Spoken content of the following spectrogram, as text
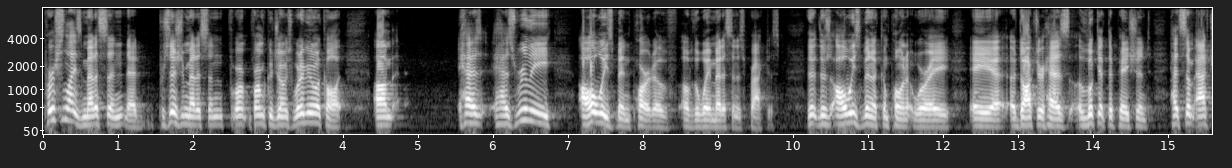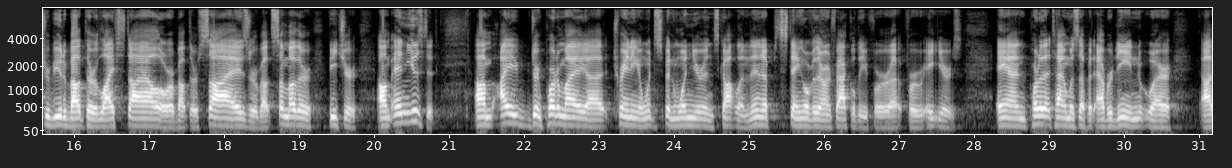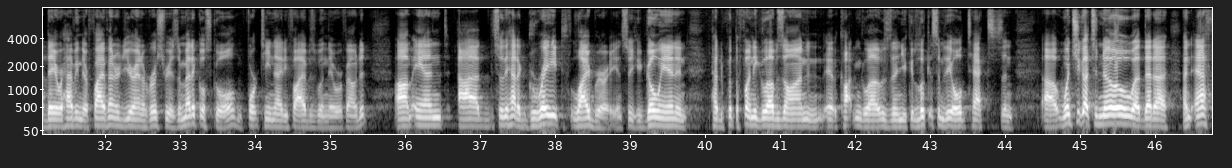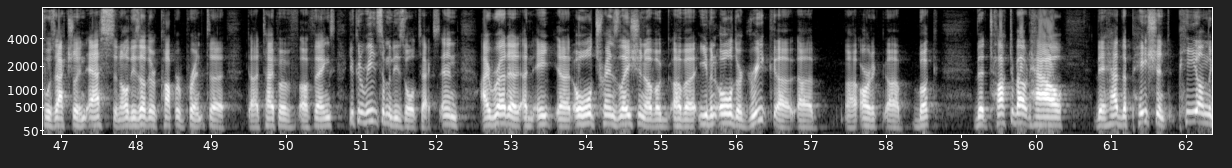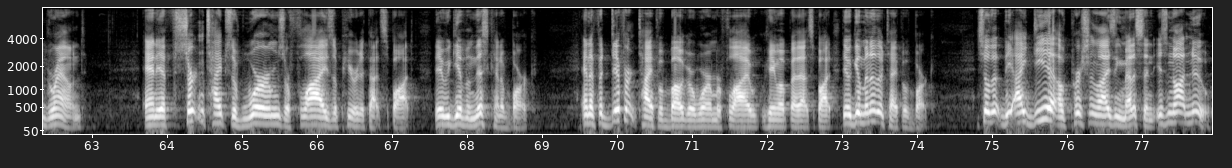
personalized medicine, uh, precision medicine, pharm pharmacogenomics, whatever you want to call it, um, has, has really always been part of, of the way medicine is practiced. There's always been a component where a, a, a doctor has looked at the patient, had some attribute about their lifestyle or about their size or about some other feature, um, and used it. Um, I, during part of my uh, training, I went to spend one year in Scotland and ended up staying over there on faculty for, uh, for eight years. And part of that time was up at Aberdeen where uh, they were having their 500 year anniversary as a medical school. 1495 is when they were founded. Um, and uh, so they had a great library. And so you could go in and had to put the funny gloves on and uh, cotton gloves and you could look at some of the old texts. And uh, once you got to know uh, that a, an F was actually an S and all these other copper print uh, type of, of, things, you could read some of these old texts. And I read a, an, eight, an, old translation of an of a even older Greek uh, uh, book that talked about how they had the patient pee on the ground, and if certain types of worms or flies appeared at that spot, they would give them this kind of bark. And if a different type of bug or worm or fly came up at that spot, they would give them another type of bark. So the, the idea of personalizing medicine is not new.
